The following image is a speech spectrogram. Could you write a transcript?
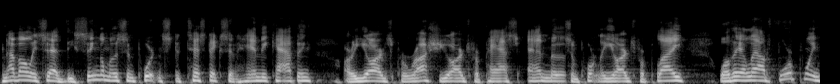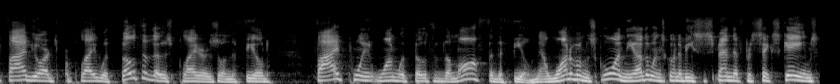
and I've always said the single most important statistics in handicapping are yards per rush, yards per pass, and most importantly, yards per play. Well, they allowed 4.5 yards per play with both of those players on the field 5.1 with both of them off of the field. Now, one of them is gone, the other one's going to be suspended for six games.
